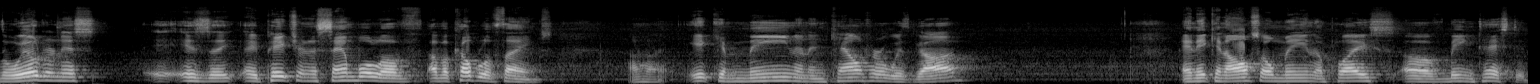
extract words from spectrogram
the wilderness is a, a picture and a symbol of, of a couple of things. Uh, it can mean an encounter with God, and it can also mean a place of being tested.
